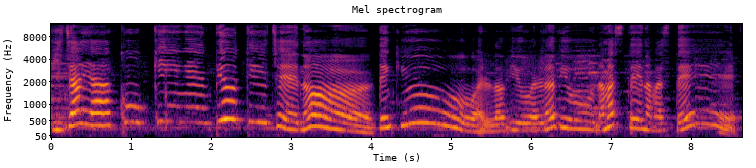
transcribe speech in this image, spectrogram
비자야 cooking and beauty 채널. Thank you I love you. I love you. 나마스테 나마스테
